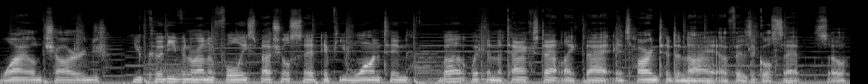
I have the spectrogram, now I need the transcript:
Wild Charge. You could even run a fully special set if you wanted, but with an attack stat like that, it's hard to deny a physical set, so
